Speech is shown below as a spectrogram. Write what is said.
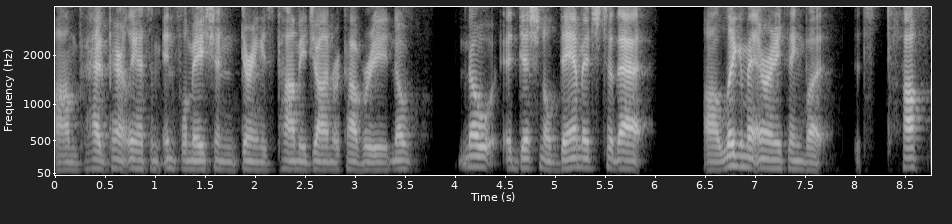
Um, had apparently had some inflammation during his Tommy John recovery. No, no additional damage to that uh, ligament or anything, but it's tough,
